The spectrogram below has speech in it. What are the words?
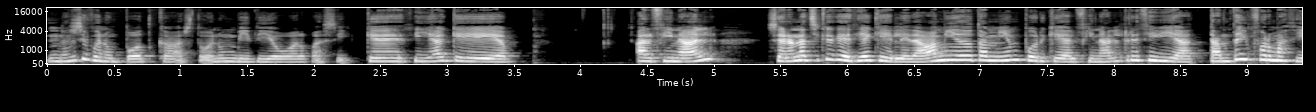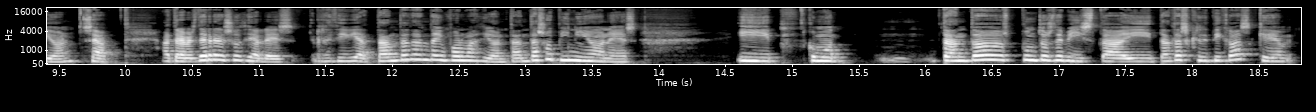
no sé si fue en un podcast o en un vídeo o algo así, que decía que al final, será una chica que decía que le daba miedo también porque al final recibía tanta información, o sea, a través de redes sociales recibía tanta, tanta información, tantas opiniones y como tantos puntos de vista y tantas críticas que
